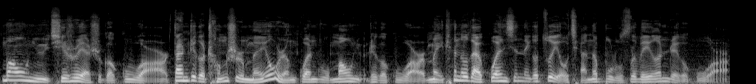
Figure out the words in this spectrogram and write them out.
猫女其实也是个孤儿，但这个城市没有人关注猫女这个孤儿，每天都在关心那个最有钱的布鲁斯维恩这个孤儿。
